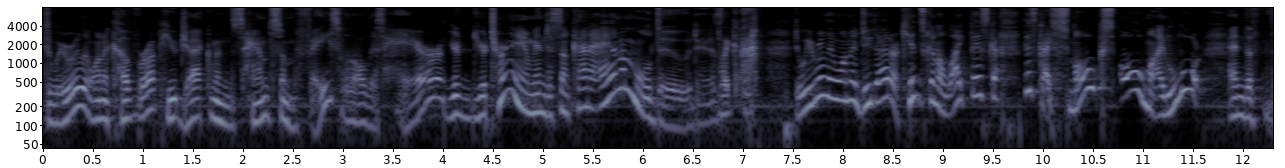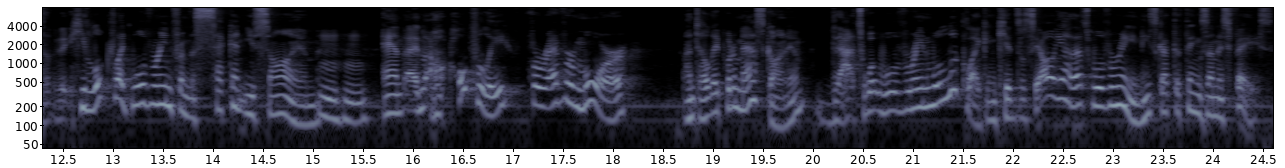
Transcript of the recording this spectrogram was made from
"Do we really want to cover up Hugh Jackman's handsome face with all this hair? You're you're turning him into some kind of animal dude." And it's like, ah, do we really want to do that? Are kids going to like this guy? This guy smokes. Oh my lord! And the, the, he looked like Wolverine from the second you saw him, and, and hopefully forevermore. Until they put a mask on him, that's what Wolverine will look like. And kids will say, oh, yeah, that's Wolverine. He's got the things on his face.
